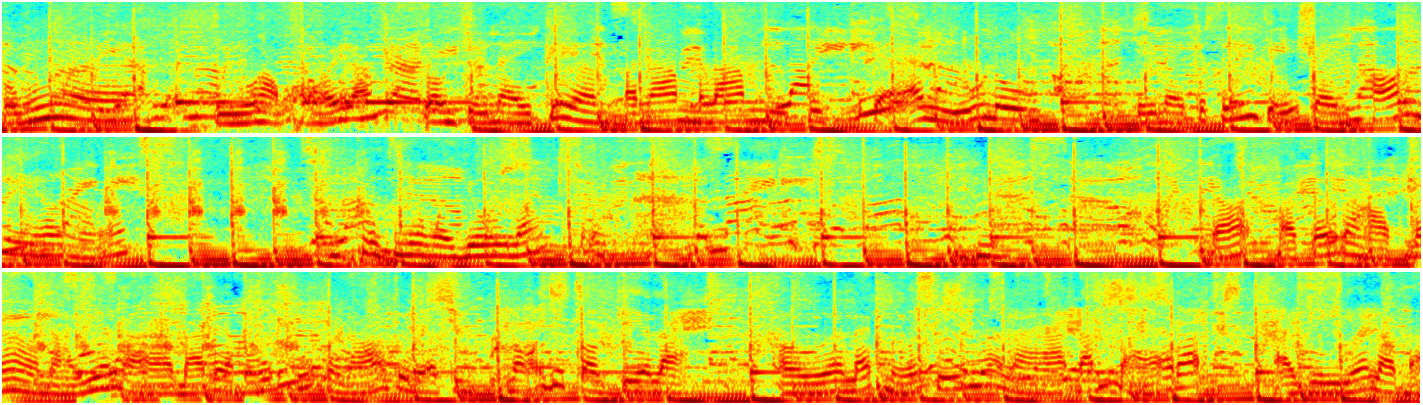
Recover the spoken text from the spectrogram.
cũng uh, chịu học hỏi lắm. Còn chị này cái uh, bà nam bà lam gì tôi chả hiểu luôn. Chị này cái tiếng chỉ càng khó nghe hơn nữa. Nhưng mà vui lắm đó bà tới bà học đó hồi nãy là bà ra bà hút thuốc rồi đó tôi đã nói với con kia là ừ lát nữa xuống đó là đánh bả đó. Tại vì là bả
